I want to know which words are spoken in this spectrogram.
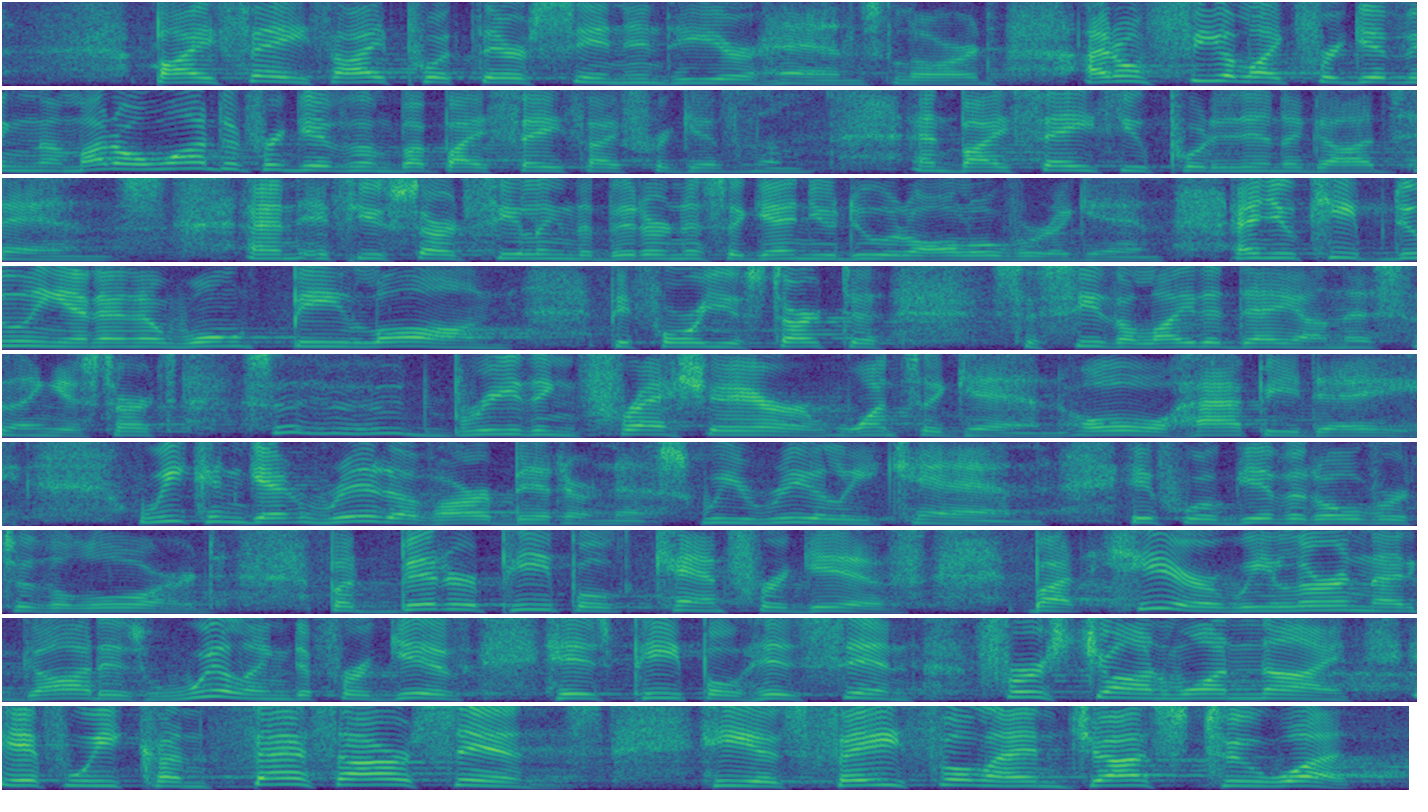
By faith, I put their sin into your hands, Lord. I don't feel like forgiving them. I don't want to forgive them, but by faith, I forgive them. And by faith, you put it into God's hands. And if you start feeling the bitterness again, you do it all over again. And you keep doing it, and it won't be long before you start to, to see the light of day on this thing. You start uh, breathing fresh air once again. Oh, happy day. We can get rid of our bitterness. We really can if we'll give it over to the Lord. But bitter people, people can't forgive. But here we learn that God is willing to forgive his people his sin. 1 John 1 9. If we confess our sins, he is faithful and just to what?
